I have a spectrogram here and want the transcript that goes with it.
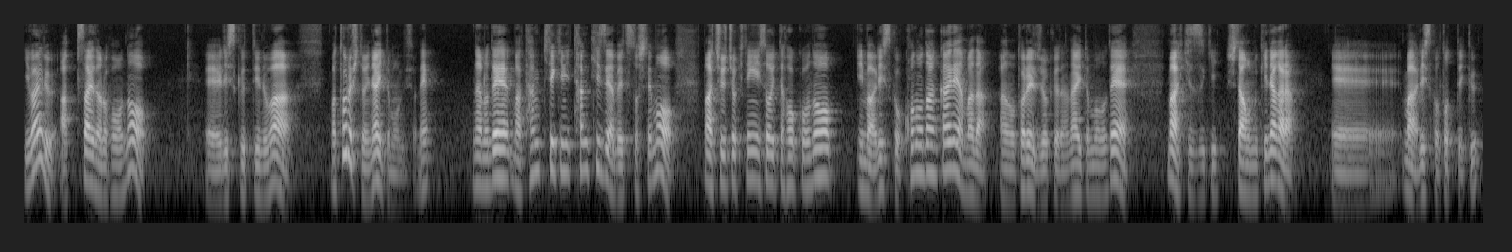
いわゆるアップサイドの方の、えー、リスクっていうのは、まあ、取る人いないと思うんですよね。なので、まあ、短期的に短期税は別としても、まあ、中長期的にそういった方向の今リスクをこの段階ではまだあの取れる状況ではないと思うので、まあ、引き続き下を向きながら、えーまあ、リスクを取っていく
